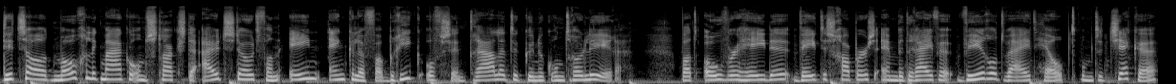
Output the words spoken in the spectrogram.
Dit zal het mogelijk maken om straks de uitstoot van één enkele fabriek of centrale te kunnen controleren. Wat overheden, wetenschappers en bedrijven wereldwijd helpt om te checken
